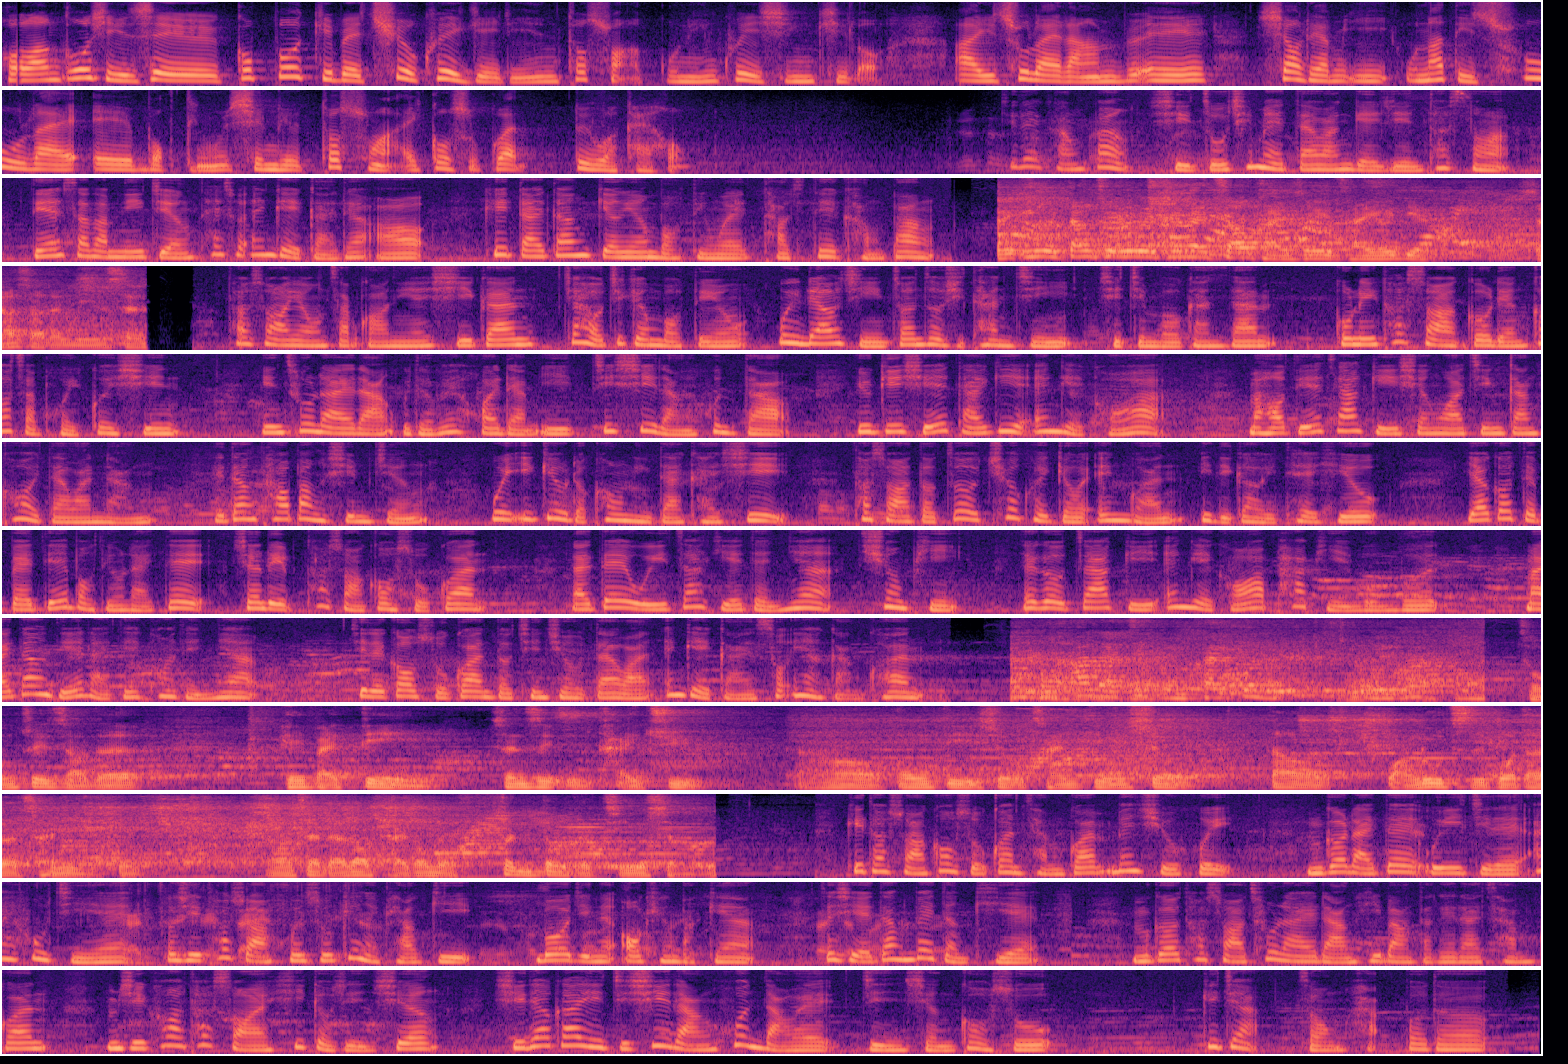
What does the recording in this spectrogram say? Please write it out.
荷兰讲是说国宝级的手绘艺人托线旧年过生去了，啊，伊厝内人要少年伊有哪伫厝内的牧场成立托线的故事馆对外开放。这个扛棒是资深的台湾艺人托线，在三十年前退出演艺界了后，去台东经营牧场的头一个扛棒。因为当初因为正在招牌，所以才有一点小小的名声。托线用十多年的时间，才互这间牧场为了钱转做是趁钱，是真无简单。去年脱线高龄九十岁过身，因厝内人为着要怀念伊这世人的奋斗，尤其是台语的演艺科啊，嘛，互伫咧早期生活真艰苦的台湾人，会当偷放心情。为一九六零年代开始，脱线就做笑开剧的演员，一直到伊退休，也个特别伫牧场内底成立脱线故事馆，内底为早期的电影、唱片，也个有早期演艺科啊拍片的文物，买当伫咧内底看电影。这个故事馆就亲像台湾演艺界缩影共款。从最早的黑白电影，甚至舞台剧，然后工地秀、餐厅秀，到网络直播，到餐饮会，然后再来到台东的奋斗的精神。去托山故事馆参观免收费，不过内底唯一一个爱付钱的，就是托山分书镜的票据，无人的乌青目镜，这是会当买回去的。毋过托山厝内的人希望大家来参观，毋是看托山的喜剧人生。是了解伊一世人奋斗的人生故事。记者综合报道。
